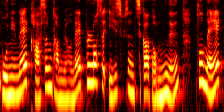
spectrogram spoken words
본인의 가슴 단면에 플러스 20cm가 넘는 품의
